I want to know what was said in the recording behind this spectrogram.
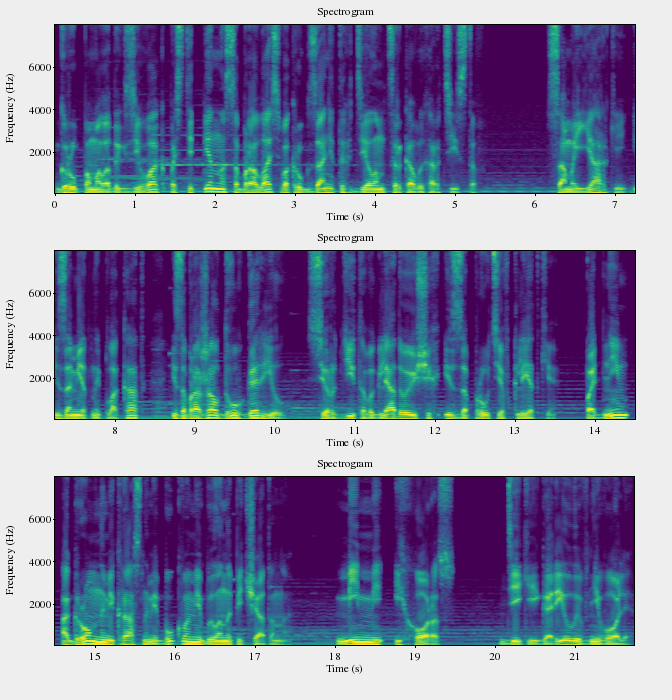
Группа молодых зевак постепенно собралась вокруг занятых делом цирковых артистов. Самый яркий и заметный плакат изображал двух горилл, сердито выглядывающих из-за прутьев клетки. Под ним огромными красными буквами было напечатано «Мимми и Хорос. Дикие гориллы в неволе».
